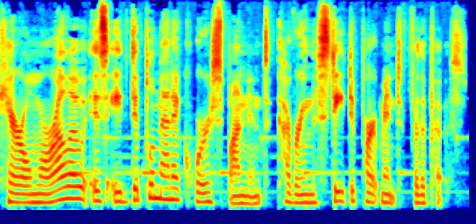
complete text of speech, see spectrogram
Carol Morello is a diplomatic correspondent covering the State Department for the Post.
